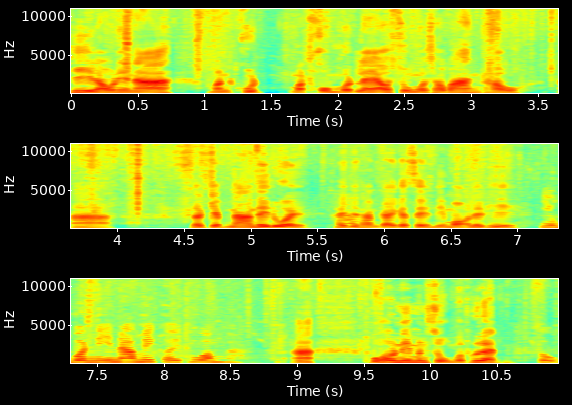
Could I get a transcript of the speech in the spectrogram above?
ที่เราเนี่ยนะ มันขุดมาถมหมดแล้วสูงกว่าชาวบ้านเขาอ่า แล้วเก็บน้ำได้ด้วย ใครจะทำการเกษตรนี่เหมาะเลยพี่อยู่บนนี้น้ำไม่เคยท่วมค่ะอ่าเพราะว่านี้มันสูงกว่าเพื่อนสูง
